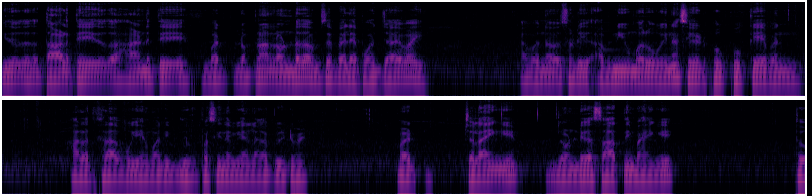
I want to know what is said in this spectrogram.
इधर उधर ताड़ते, इधर उधर हांडते। बट अपना लौंडा तो हमसे पहले पहुँच जाए भाई। अपन थोड़ी अपनी उम्र हो गई ना, सिगरेट फूक फूक के अपन हालत ख़राब हो गई हमारी। पसीना भी आने लगा पीठ में। बट चलाएँगे। लौंडे का साथ नहीं भाएँगे तो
